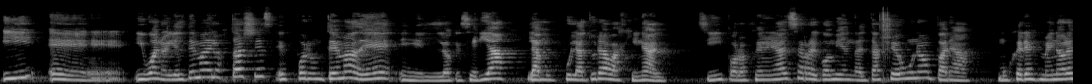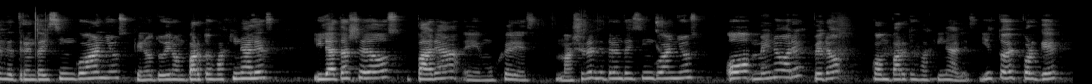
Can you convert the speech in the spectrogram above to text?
Y, eh, y bueno, y el tema de los talles es por un tema de eh, lo que sería la musculatura vaginal. ¿sí? Por lo general se recomienda el talle 1 para mujeres menores de 35 años que no tuvieron partos vaginales y la talle 2 para eh, mujeres mayores de 35 años o menores pero con partos vaginales. Y esto es porque,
